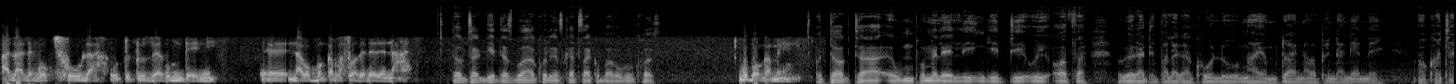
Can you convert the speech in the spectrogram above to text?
alale ngokuthula ududuzeka umndeni. Eh nabo bonke abasondelene naye. Dr Ngidi sibonga kakhulu ngesikhathi sakho baba ukukhoza kubonga mina uDr umphumeleli ngidi uyiauthor obekade ebhala kakhulu ngayo umntwana waphinda ngene okhotha.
